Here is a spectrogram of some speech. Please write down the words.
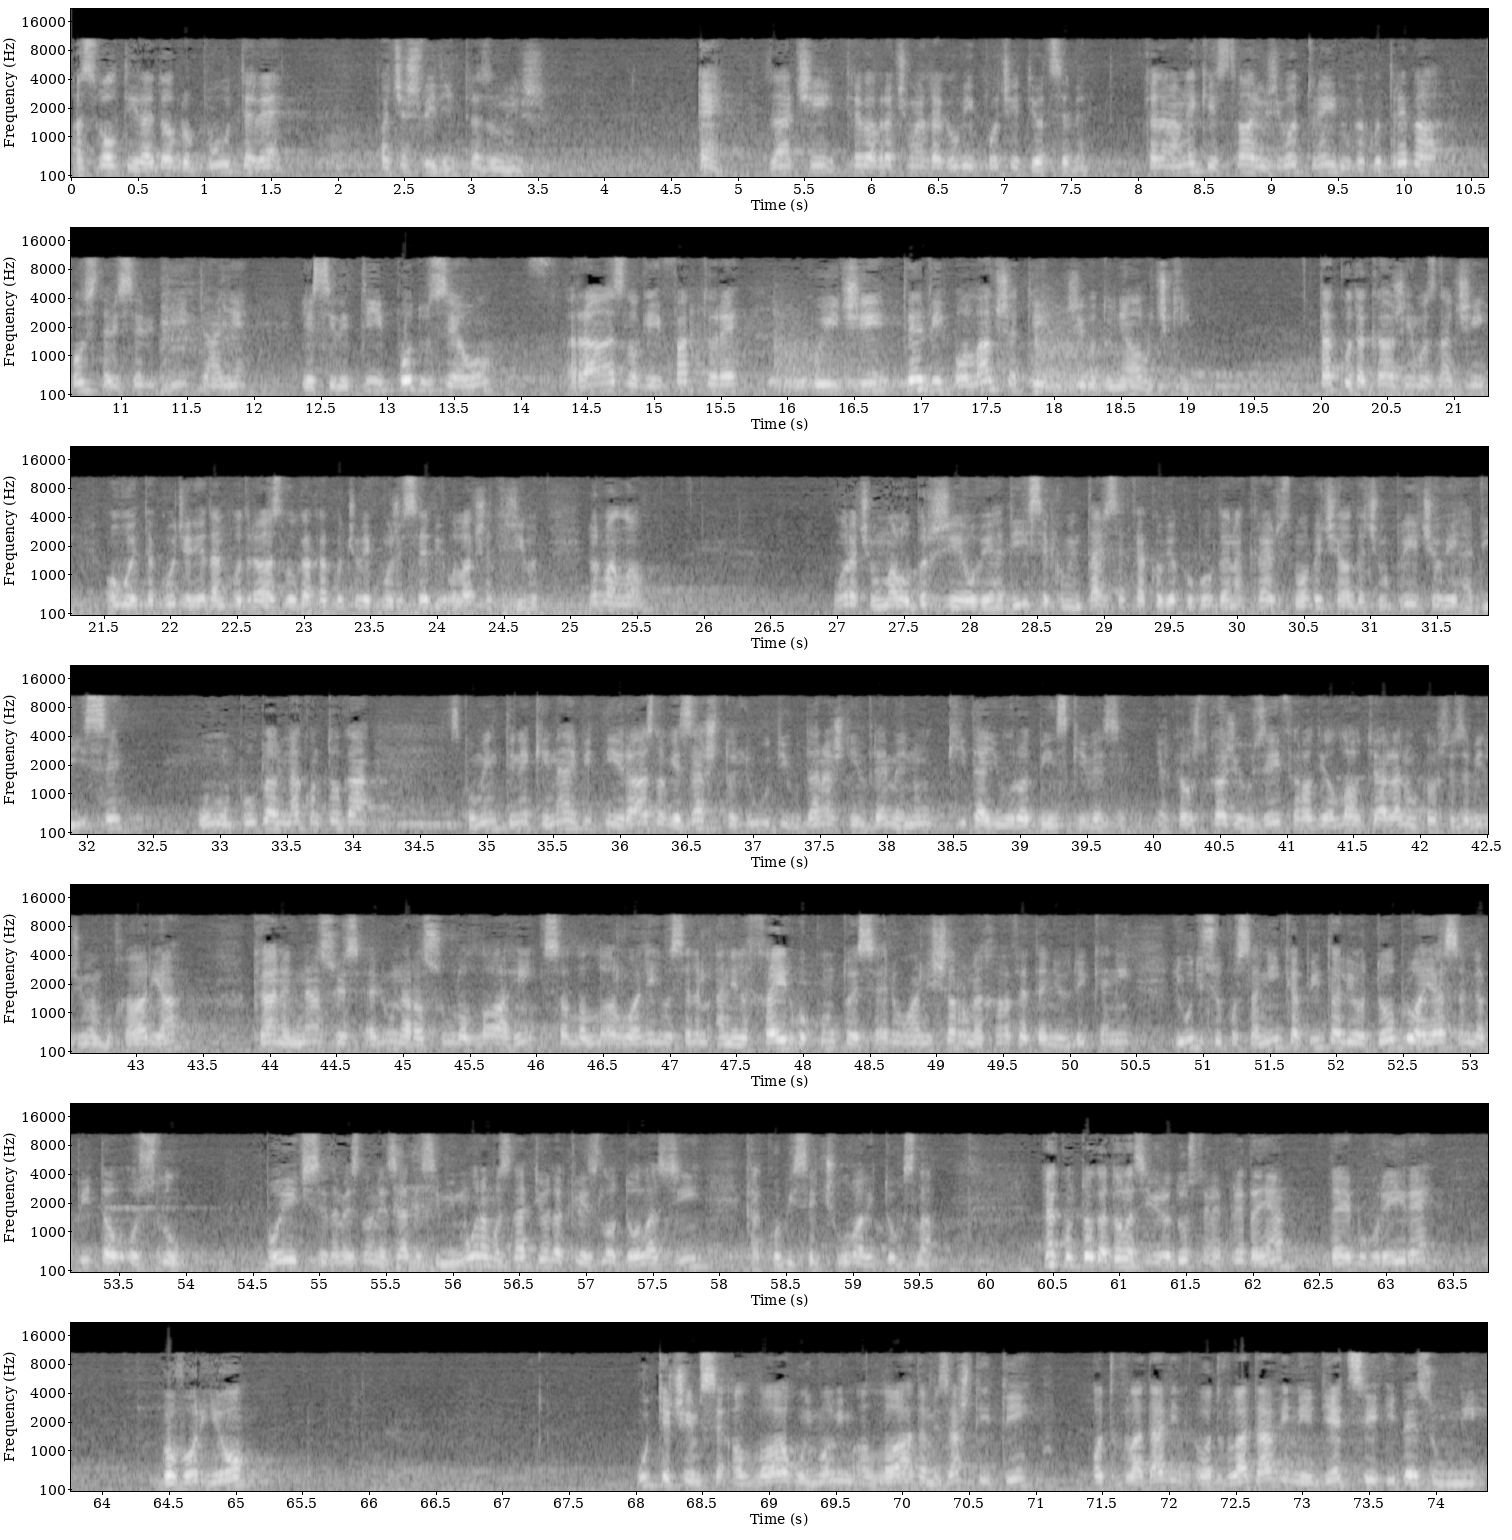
Asfaltiraj dobro puteve, pa ćeš vidjeti, razumiješ? E, znači, treba, braću moja draga, uvijek početi od sebe. Kada nam neke stvari u životu ne idu kako treba, postavi sebi pitanje, jesi li ti poduzeo razloge i faktore koji će tebi olakšati život dunjalučki. Tako da kažemo, znači, ovo je također jedan od razloga kako čovjek može sebi olakšati život. Normalno, morat ćemo malo brže ove hadise komentarisati kako bi ako Bog da na kraju smo obećali da ćemo prijeći ove hadise u ovom poglavlju. Nakon toga spomenuti neke najbitnije razloge zašto ljudi u današnjem vremenu kidaju rodbinske veze. Jer kao što kaže Huzeyfe radijallahu ta'ala, kao što je zabilžio imam Buharija, كان الناس يسألون رسول الله صلى الله عليه وسلم عن الخير وكنت يسأله عن الشر مخافة يدركني ljudi su poslanika pitali o dobru a ja sam ga pitao o zlu bojeći se da me zlo ne zadesi mi moramo znati odakle zlo dolazi kako bi se čuvali tog zla nakon toga dolazi vjerodostojna predaja da je Buhurire govorio utječim se Allahu i molim Allah da me zaštiti od vladavine, od vladavine djece i bezumnih.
